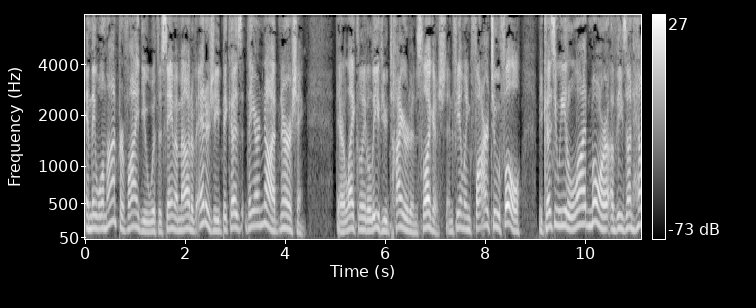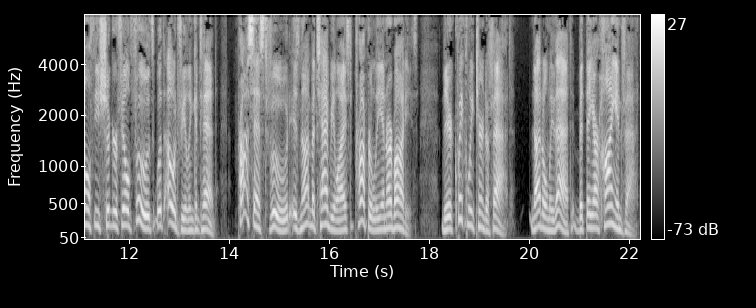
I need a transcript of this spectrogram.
And they will not provide you with the same amount of energy because they are not nourishing. They are likely to leave you tired and sluggish and feeling far too full because you eat a lot more of these unhealthy sugar filled foods without feeling content. Processed food is not metabolized properly in our bodies. They are quickly turned to fat. Not only that, but they are high in fat.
